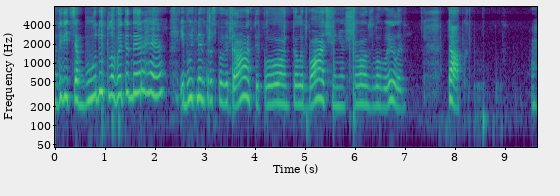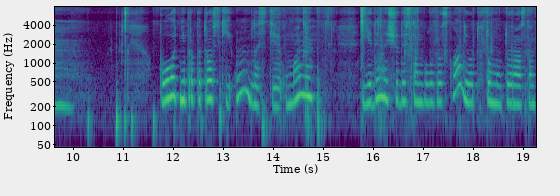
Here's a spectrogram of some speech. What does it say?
Дивіться, будуть ловити ДРГ і будуть навіть розповідати по телебаченню, що зловили. Так. По Дніпропетровській області у мене єдине, що десь там було в розкладі, от в тому той раз там.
